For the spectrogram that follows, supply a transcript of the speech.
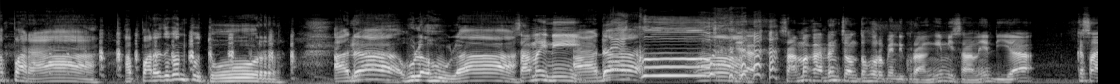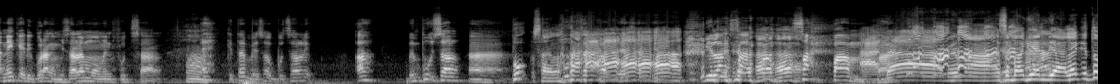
apara. Apara itu kan tutur. Ada hula-hula. Sama ini. Ada. Ah. Iya, sama kadang contoh huruf yang dikurangi misalnya dia kesannya kayak dikurangi misalnya mau main futsal. Ah. Eh, kita besok futsal yuk. Ah, Nah. Bu, salah. Futsal biasanya. Bilang satpam, satpam. Nah, Ada memang sebagian dialek itu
